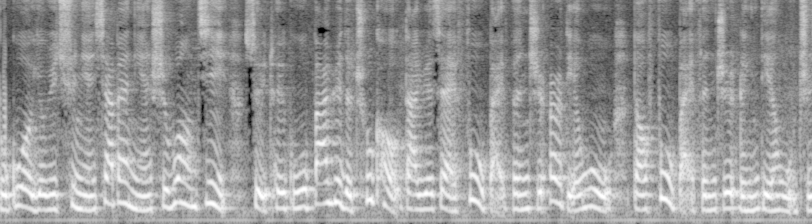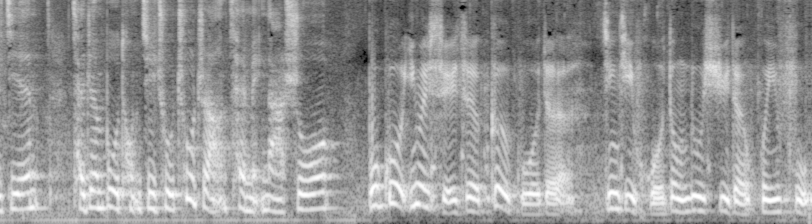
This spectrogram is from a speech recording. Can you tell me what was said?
不过，由于去年下半年是旺季，所以推估八月的出口大约在负百分之二点五到负百分之零点五之间。财政部统计处处长蔡美娜说：“不过，因为随着各国的经济活动陆续的恢复。”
